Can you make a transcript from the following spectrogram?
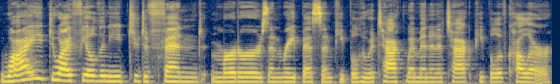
why do I feel the need to defend murderers and rapists and people who attack women and attack people of color?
